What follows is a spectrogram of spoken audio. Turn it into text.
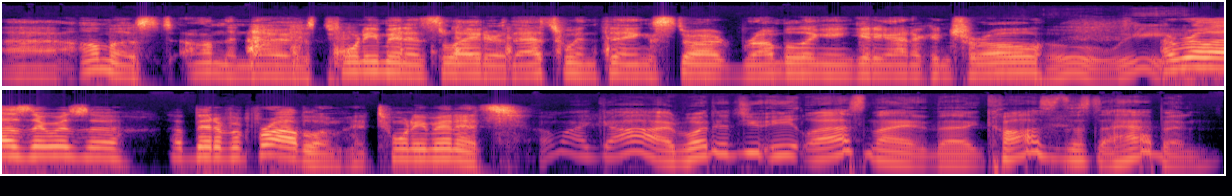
uh, almost on the nose. 20 minutes later, that's when things start rumbling and getting out of control. Oh, we. I realized there was a, a bit of a problem at 20 minutes. Oh my God! What did you eat last night that caused this to happen?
